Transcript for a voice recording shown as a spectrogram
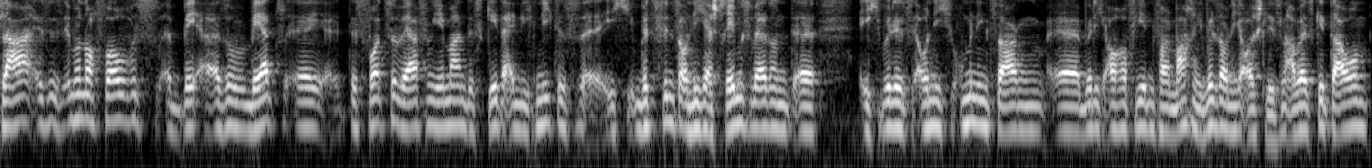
klar, es ist immer noch Vorwurfs, äh, also wert, äh, das vorzuwerfen, jemand, das geht eigentlich nicht. Das, äh, ich finde es auch nicht erstrebenswert und äh, ich würde es auch nicht unbedingt sagen, äh, würde ich auch auf jeden Fall machen. Ich will es auch nicht ausschließen, aber es geht darum,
